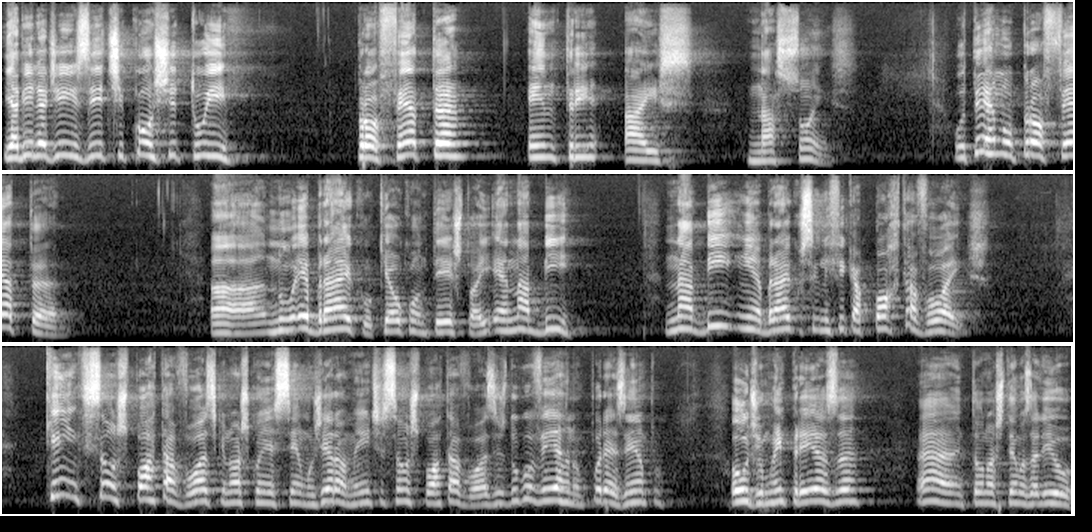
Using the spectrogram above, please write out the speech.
E a Bíblia diz: E te constitui profeta entre as nações. O termo profeta, ah, no hebraico, que é o contexto aí, é nabi. Nabi em hebraico significa porta-voz. Quem são os porta-vozes que nós conhecemos? Geralmente são os porta-vozes do governo, por exemplo, ou de uma empresa. Ah, então nós temos ali o,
